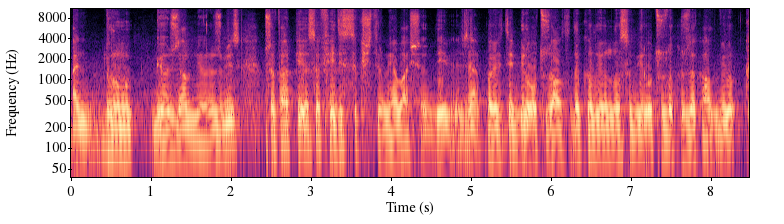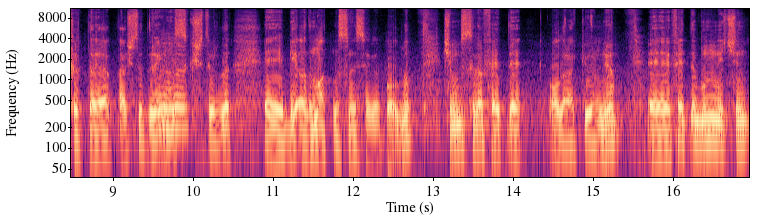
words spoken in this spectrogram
hani durumu gözlemliyoruz biz. Bu sefer piyasa Fed'i sıkıştırmaya başladı diyebiliriz. Yani parite 1.36'da kalıyor. Nasıl 1.39'da kaldı? 1.40'lara yaklaştı. Draghi'yi sıkıştırdı. Ee, bir adım atmasına sebep oldu. Şimdi sıra Fed'de olarak görünüyor. Ee, Fed de bunun için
